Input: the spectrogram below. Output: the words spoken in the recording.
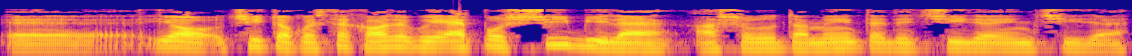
eh, io cito queste cose qui, è possibile assolutamente decidere e incidere,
